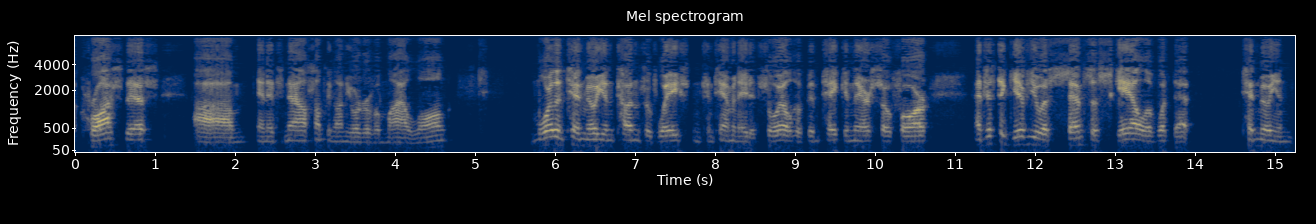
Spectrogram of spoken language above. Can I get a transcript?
Across this, um, and it's now something on the order of a mile long. More than 10 million tons of waste and contaminated soil have been taken there so far. And just to give you a sense of scale of what that 10 million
